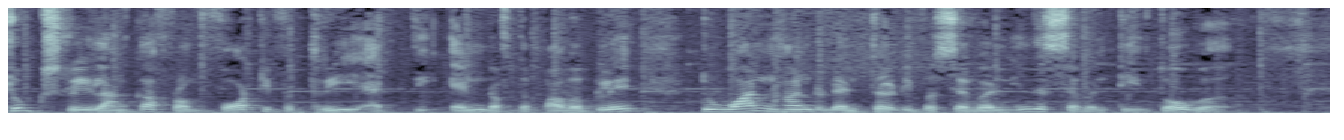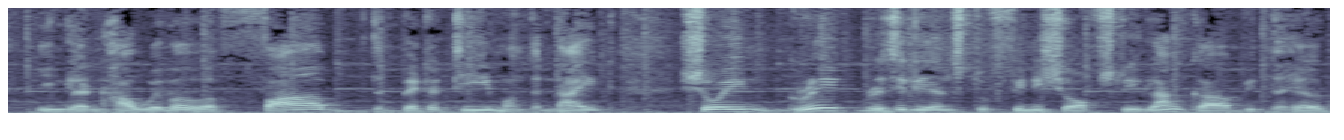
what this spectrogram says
took Sri Lanka from 40 for 3 at the end of the power play to 130 for 7 in the 17th over. England, however, were far the better team on the night, showing great resilience to finish off Sri Lanka with the help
